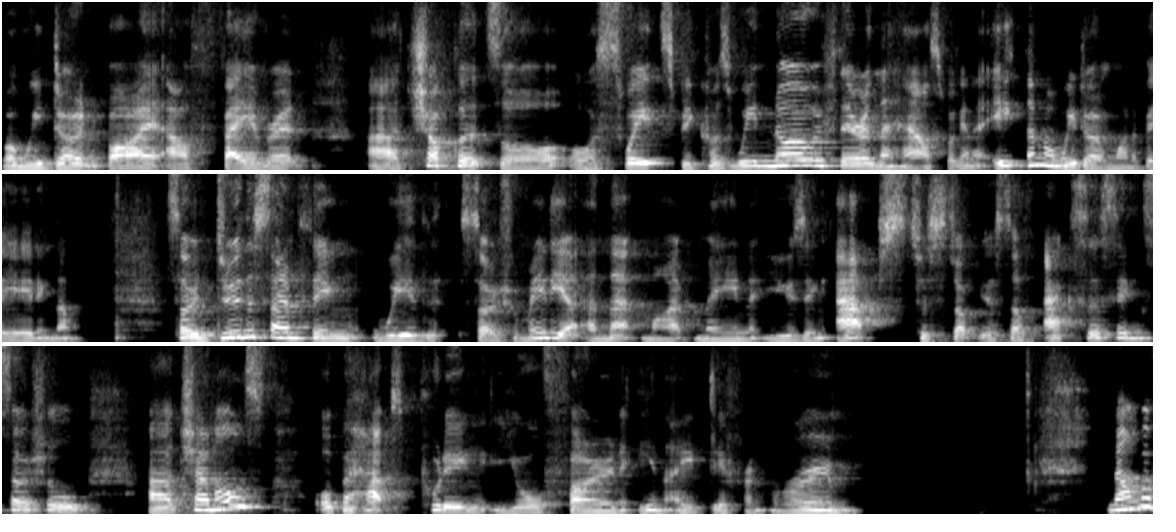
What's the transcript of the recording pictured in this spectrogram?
when we don't buy our favorite uh, chocolates or, or sweets because we know if they're in the house, we're going to eat them and we don't want to be eating them. So do the same thing with social media, and that might mean using apps to stop yourself accessing social uh, channels or perhaps putting your phone in a different room. Number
